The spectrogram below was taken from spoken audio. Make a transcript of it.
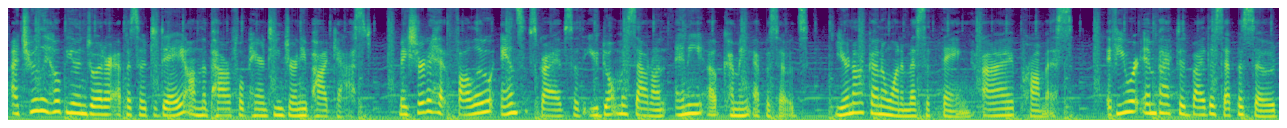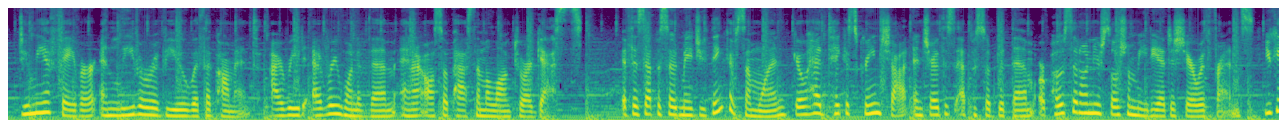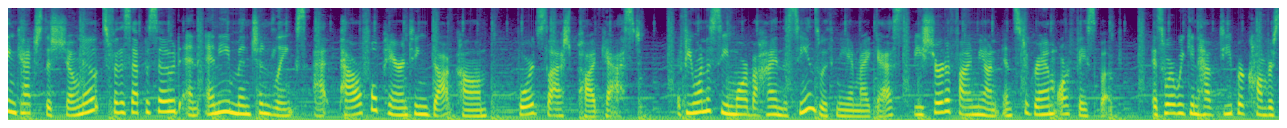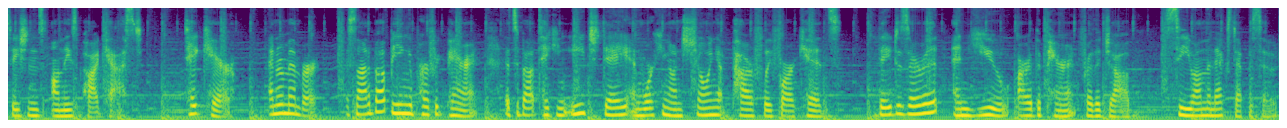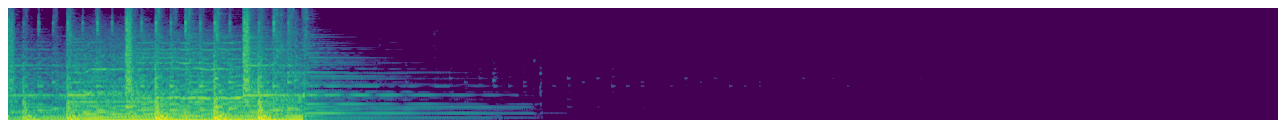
I truly hope you enjoyed our episode today on the Powerful Parenting Journey podcast. Make sure to hit follow and subscribe so that you don't miss out on any upcoming episodes. You're not going to want to miss a thing, I promise. If you were impacted by this episode, do me a favor and leave a review with a comment. I read every one of them and I also pass them along to our guests. If this episode made you think of someone, go ahead, take a screenshot and share this episode with them or post it on your social media to share with friends. You can catch the show notes for this episode and any mentioned links at powerfulparenting.com forward slash podcast. If you want to see more behind the scenes with me and my guests, be sure to find me on Instagram or Facebook. It's where we can have deeper conversations on these podcasts. Take care. And remember, it's not about being a perfect parent, it's about taking each day and working on showing up powerfully for our kids. They deserve it, and you are the parent for the job. See you on the next episode.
